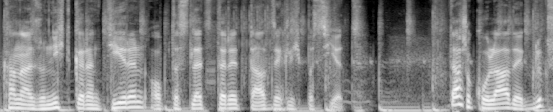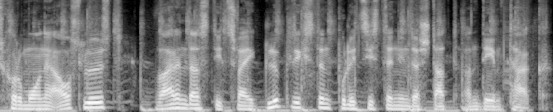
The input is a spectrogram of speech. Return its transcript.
kann also nicht garantieren, ob das letztere tatsächlich passiert. Da Schokolade Glückshormone auslöst, waren das die zwei glücklichsten Polizisten in der Stadt an dem Tag.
